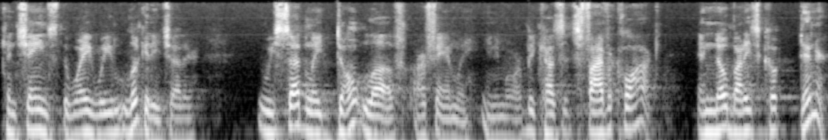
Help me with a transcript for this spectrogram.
can change the way we look at each other. We suddenly don't love our family anymore because it's five o'clock and nobody's cooked dinner.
